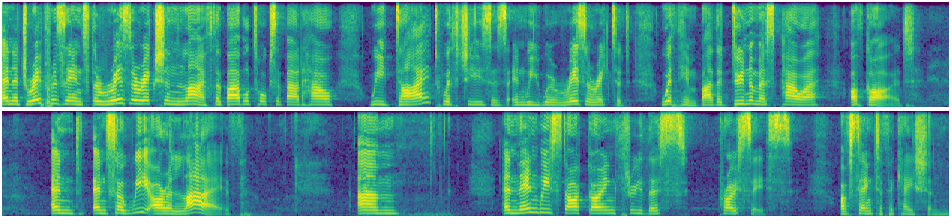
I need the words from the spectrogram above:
and it represents the resurrection life. The Bible talks about how we died with Jesus and we were resurrected with him by the dunamis power of God. And, and so we are alive. Um, and then we start going through this process of sanctification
